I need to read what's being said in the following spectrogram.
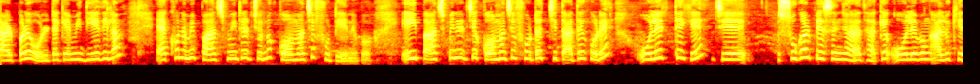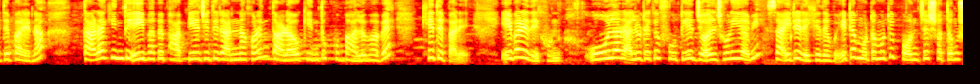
তারপরে ওলটাকে আমি দিয়ে দিলাম। এখন আমি পাঁচ মিনিটের জন্য কম আছে ফুটিয়ে নেব। এই পাঁচ মিনিট যে কম আছে ফোটাচ্ছি তাতে করে ওলের থেকে যে সুগার পেশেন্ট যারা থাকে ওল এবং আলু খেতে পারে না তারা কিন্তু এইভাবে ভাপিয়ে যদি রান্না করেন, তারাও কিন্তু খুব ভালোভাবে খেতে পারে। এবারে দেখুন, ওল আর আলুটাকে ফুটিয়ে জল ঝরিয়ে আমি সাইডে রেখে দেবো। এটা মোটামুটি পঞ্চাশ শতাংশ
